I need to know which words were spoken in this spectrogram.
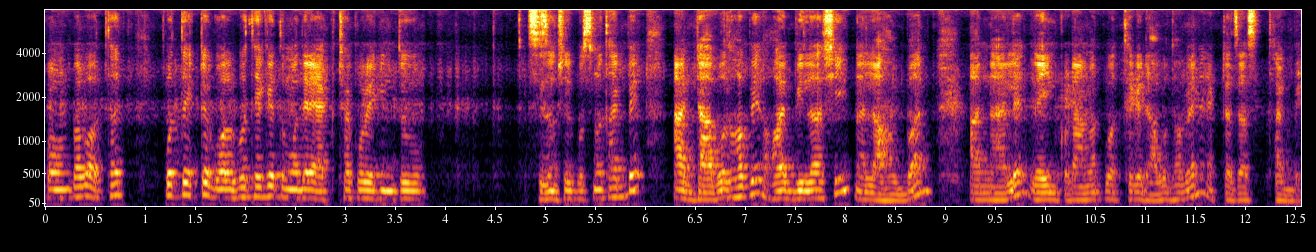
কমন পাবো, অর্থাৎ প্রত্যেকটা গল্প থেকে তোমাদের একটা করে কিন্তু সৃজনশীল প্রশ্ন থাকবে। আর ডাবল হবে, হয় বিলাসী নাহলে আহ্বান আর নাহলে রেইনকোট আমার পর থেকে ডাবল হবে না, একটা জাস্ট থাকবে।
